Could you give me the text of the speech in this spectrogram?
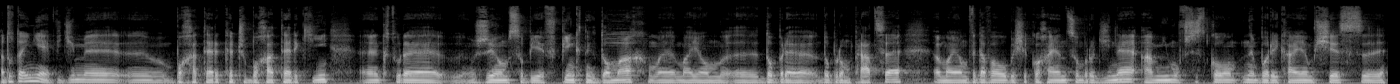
A tutaj nie, widzimy bohaterkę czy bohaterki, które żyją sobie w pięknych domach, mają dobre, dobrą pracę, mają wydawałoby się kochającą rodzinę, a mimo wszystko borykają się z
